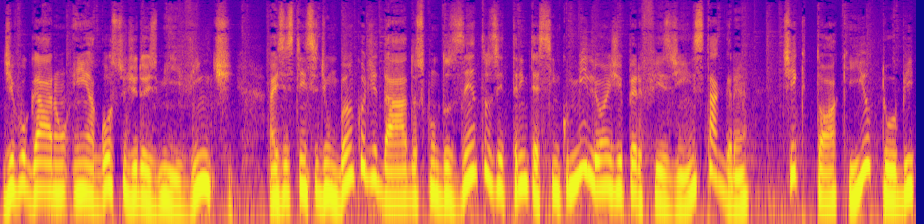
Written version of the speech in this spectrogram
divulgaram em agosto de 2020 a existência de um banco de dados com 235 milhões de perfis de Instagram, TikTok e YouTube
